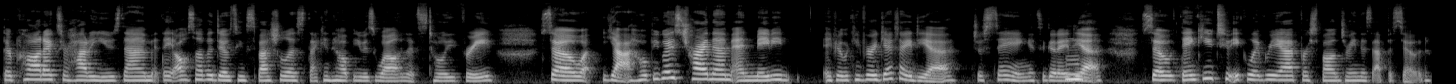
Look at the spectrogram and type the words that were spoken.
their products or how to use them. They also have a dosing specialist that can help you as well, and it's totally free. So, yeah, I hope you guys try them and maybe if you're looking for a gift idea, just saying it's a good Mm. idea. So, thank you to Equilibria for sponsoring this episode.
